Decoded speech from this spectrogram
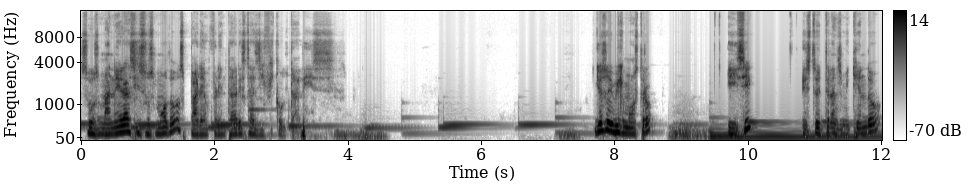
sus maneras y sus modos para enfrentar estas dificultades. Yo soy Big Monstruo y sí, estoy transmitiendo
